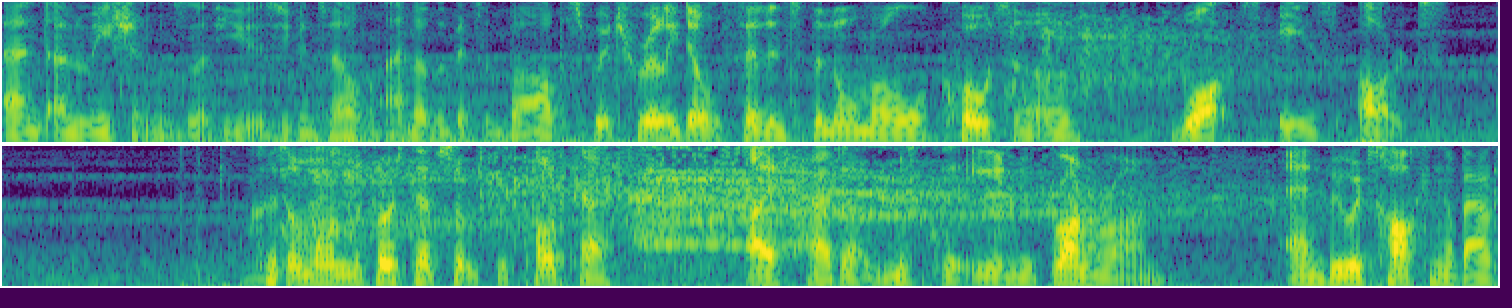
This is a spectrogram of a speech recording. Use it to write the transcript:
and animations and a few as you can tell and other bits and bobs which really don't fit into the normal quota of what is art because on one of the first episodes of this podcast i had uh, mr ian New Bronner on and we were talking about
